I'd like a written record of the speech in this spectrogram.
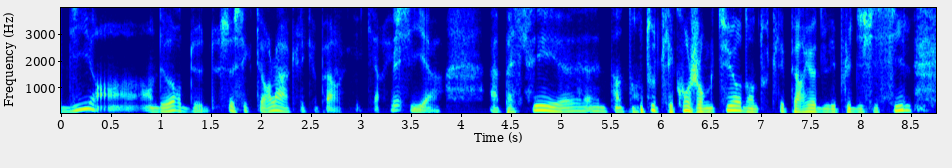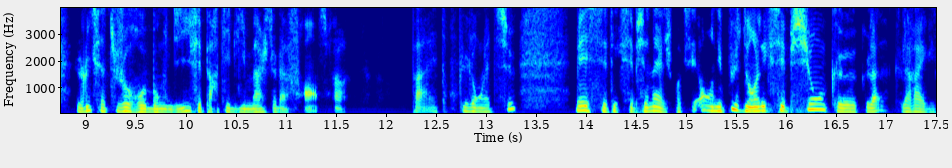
dire en, dehors de, ce secteur-là, quelque part, qui a réussi à, passer dans, toutes les conjonctures, dans toutes les périodes les plus difficiles. Le luxe a toujours rebondi, fait partie de l'image de la France. pas être plus long là-dessus, mais c'est exceptionnel. Je crois que on est plus dans l'exception que, la, règle.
